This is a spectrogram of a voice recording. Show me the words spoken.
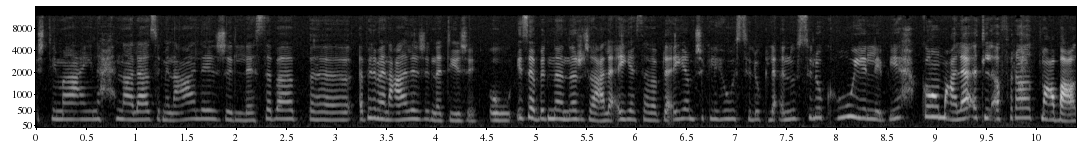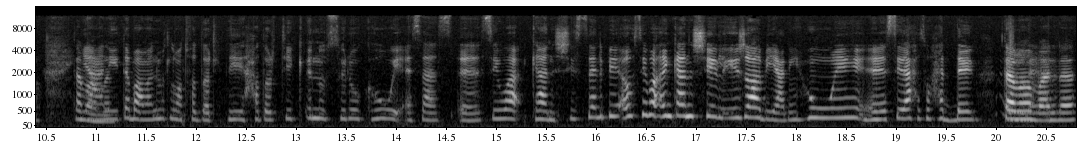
اجتماعي نحن لازم نعالج السبب آه، قبل ما نعالج النتيجة. وإذا بدنا نرجع لأي سبب لأي مشكلة هو السلوك لأنه السلوك هو يلي بيحكم علاقة الأفراد مع بعض. تماما. يعني تماما مثل ما تفضلتي حضرتك إنه السلوك هو أساس آه، سواء كان الشيء السلبي أو سواء كان الشيء الإيجابي. يعني هو سلاح ذو حدين. تماما.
